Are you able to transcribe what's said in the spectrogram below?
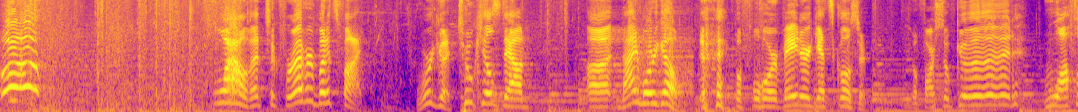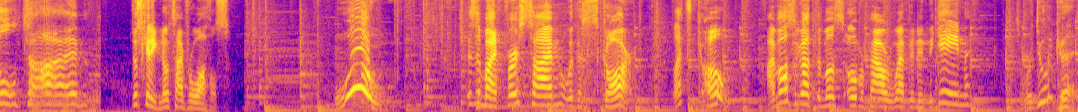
Ah! Wow, that took forever, but it's fine. We're good. Two kills down. Uh, nine more to go before Vader gets closer. So far, so good. Waffle time. Just kidding. No time for waffles. Woo! This is my first time with a scar. Let's go. I've also got the most overpowered weapon in the game, so we're doing good.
